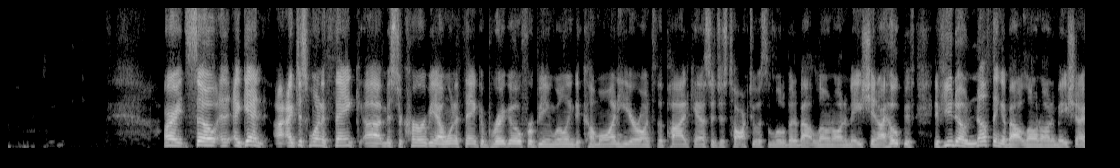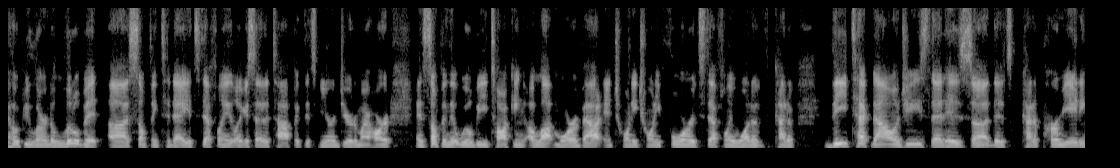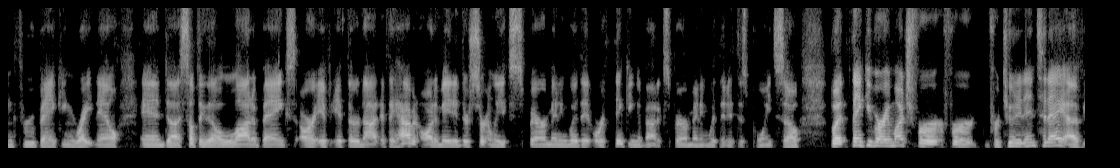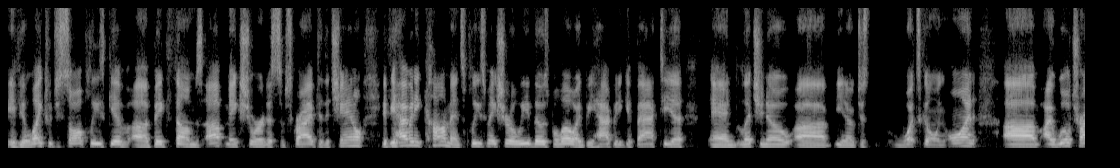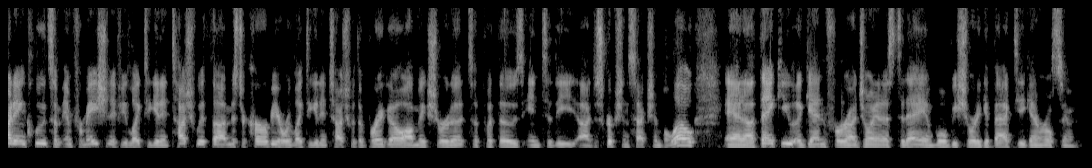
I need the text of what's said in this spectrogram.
All right. So again, I just want to thank uh, Mr. Kirby. I want to thank Abrigo for being willing to come on here onto the podcast to just talk to us a little bit about loan automation. I hope if if you know nothing about loan automation, I hope you learned a little bit uh, something today. It's definitely, like I said, a topic that's near and dear to my heart and something that we'll be talking a lot more about in 2024. It's definitely one of kind of the technologies that is uh, that it's kind of permeating through banking right now, and uh, something that a lot of banks are, if if they're not, if they haven't automated, they're certainly experimenting with it or thinking about experimenting with it at this point. So, but thank you very much for for for tuning in today. Uh, if, if you liked what you saw, please give a big thumbs up. Make sure to subscribe to the channel. If you have any comments, please make sure to leave those below. I'd be happy to get back to you and let you know, uh, you know, just what's going on. Um, I will try to include some information if you'd like to get in touch with uh, Mr. Kirby or would like to get in touch with Abrigo. I'll make sure to, to put those into the uh, description section below. And uh, thank you again for uh, joining us today, and we'll be sure to get back to you again real soon.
